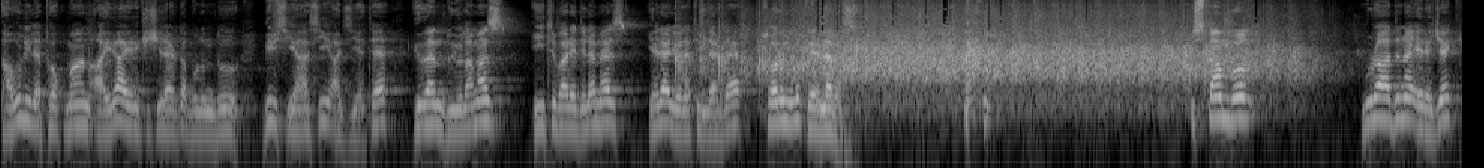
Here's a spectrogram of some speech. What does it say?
davul ile tokmağın ayrı ayrı kişilerde bulunduğu bir siyasi acziyete güven duyulamaz, itibar edilemez, yerel yönetimlerde sorumluluk verilemez. İstanbul muradına erecek,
